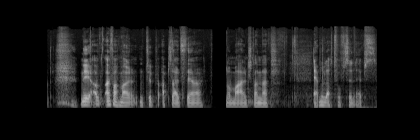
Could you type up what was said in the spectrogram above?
nee, einfach mal ein Tipp abseits der normalen Standard-App. 0815 Apps.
